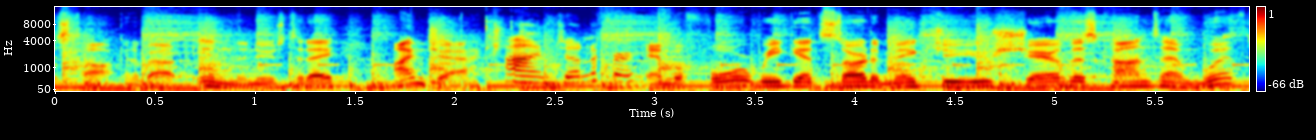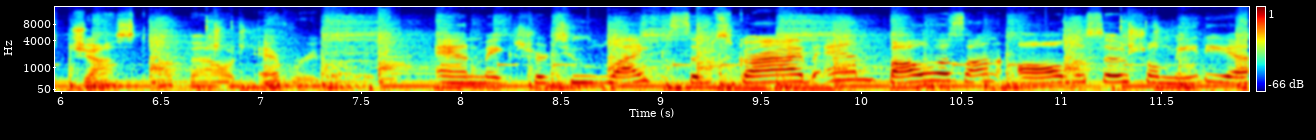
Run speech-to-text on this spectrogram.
is talking about in the news today. I'm Jack. I'm Jennifer. And before we get started, make sure you share this content with just about everybody. And make sure to like, subscribe, and follow us on all the social media.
